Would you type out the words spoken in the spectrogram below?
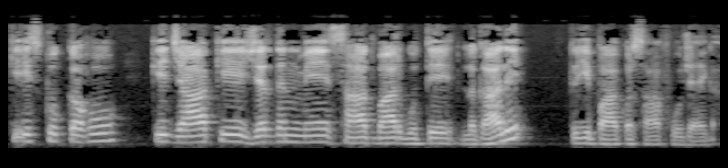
کہ اس کو کہو کہ جا کے جردن میں سات بار گوتے لگا لے تو یہ پاک اور صاف ہو جائے گا۔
